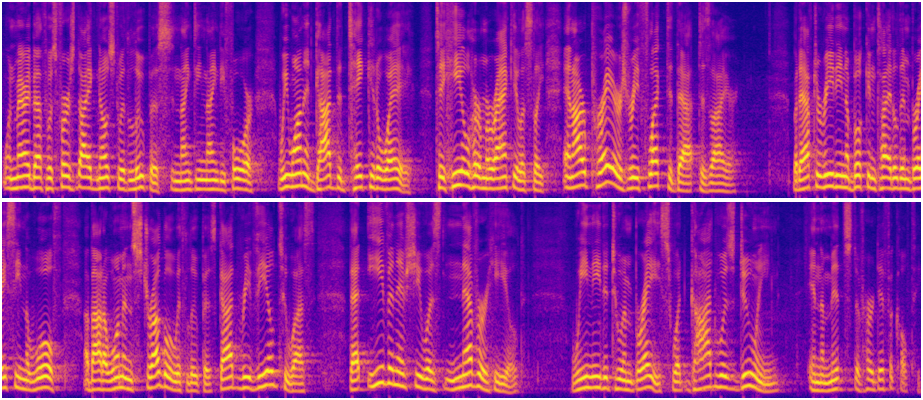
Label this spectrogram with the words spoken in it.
When Mary Beth was first diagnosed with lupus in 1994, we wanted God to take it away, to heal her miraculously, and our prayers reflected that desire. But after reading a book entitled Embracing the Wolf about a woman's struggle with lupus, God revealed to us that even if she was never healed, we needed to embrace what God was doing in the midst of her difficulty.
